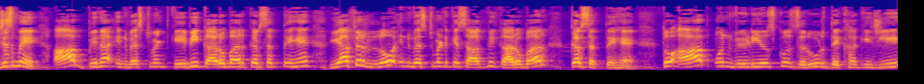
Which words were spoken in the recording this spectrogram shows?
जिसमें आप बिना इन्वेस्टमेंट के भी कारोबार कर सकते हैं, या फिर लो इन्वेस्टमेंट के साथ भी कारोबार कर सकते हैं। तो आप उन वीडियोस को ज़रूर देखा कीजिए।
